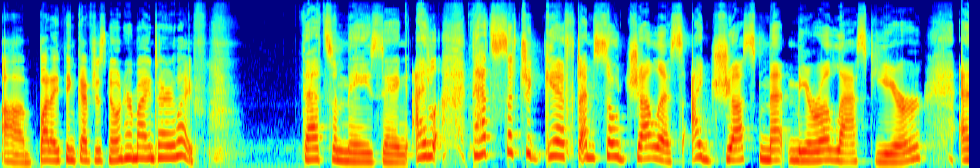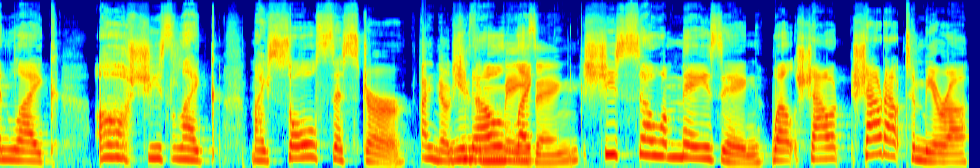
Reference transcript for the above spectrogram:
Um, but I think I've just known her my entire life. That's amazing. I that's such a gift. I'm so jealous. I just met Mira last year and like oh, she's like my soul sister. I know she's you know? amazing. Like, she's so amazing. Well, shout shout out to Mira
